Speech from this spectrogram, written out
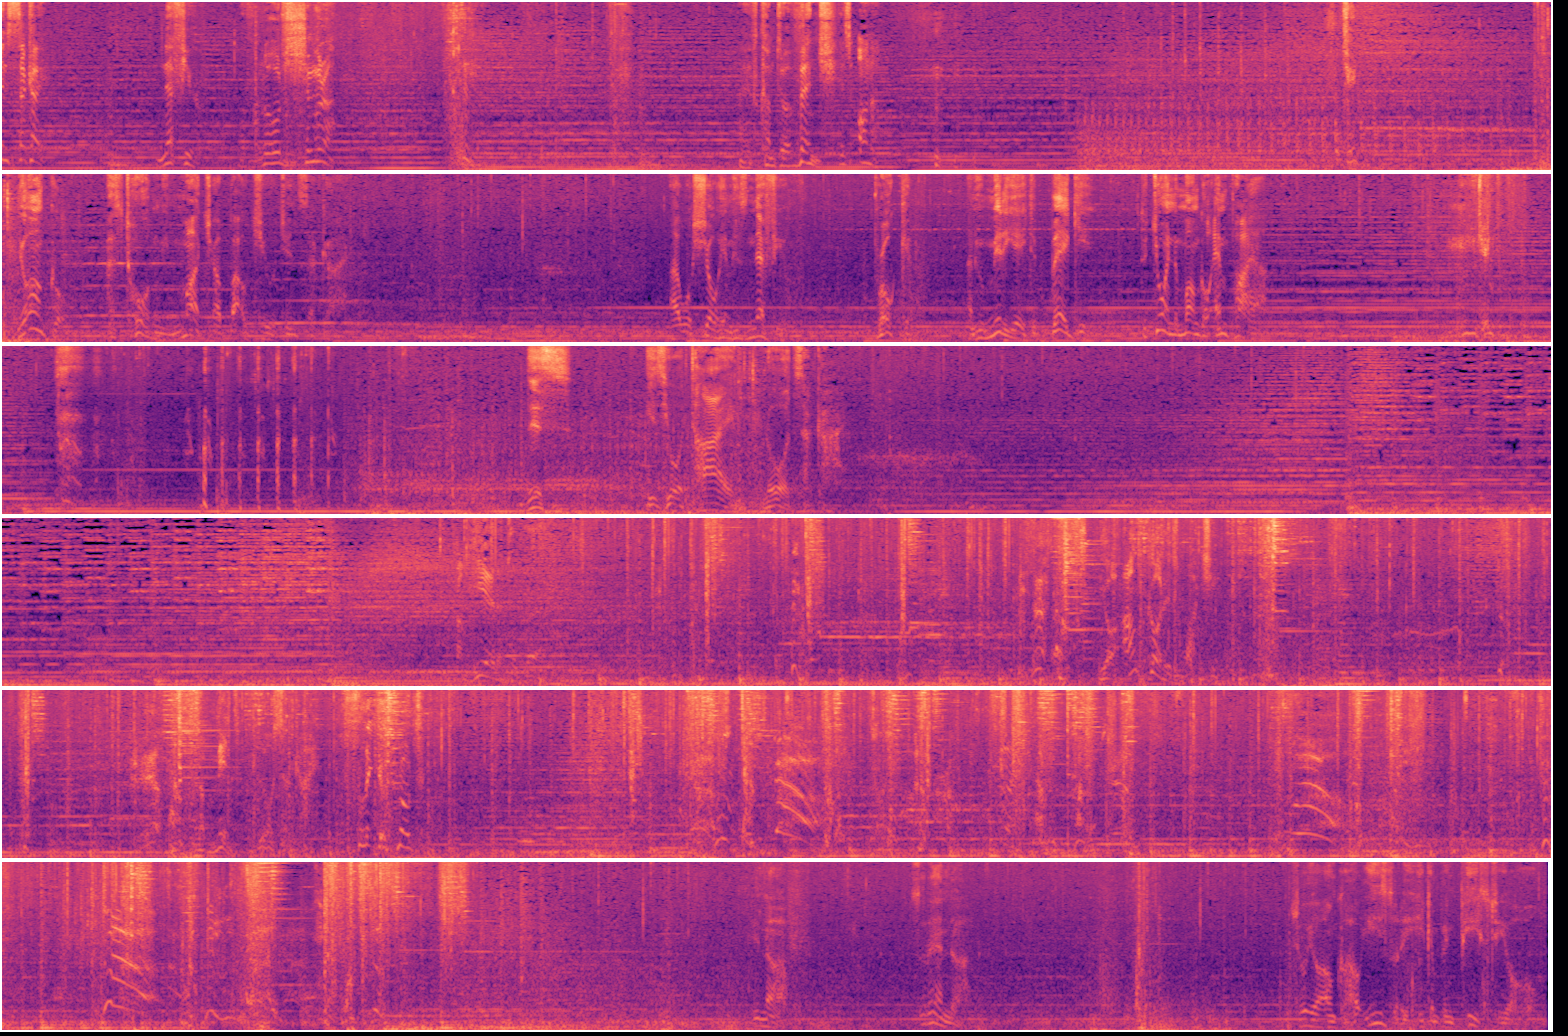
Jin Sakai, nephew of Lord Shimura. I have come to avenge his honor. Your uncle has told me much about you, Jin Sakai. I will show him his nephew, broken and humiliated, begging to join the Mongol Empire. Jin. This is your time, Lord Sakai. Easily he can bring peace to your home.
